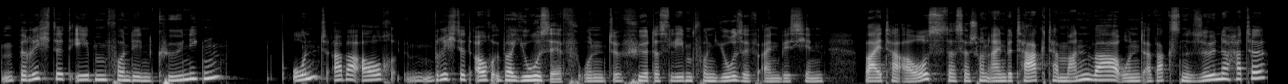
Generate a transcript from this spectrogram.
berichtet eben von den Königen und aber auch berichtet auch über Josef und führt das Leben von Josef ein bisschen weiter aus, dass er schon ein betagter Mann war und erwachsene Söhne hatte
